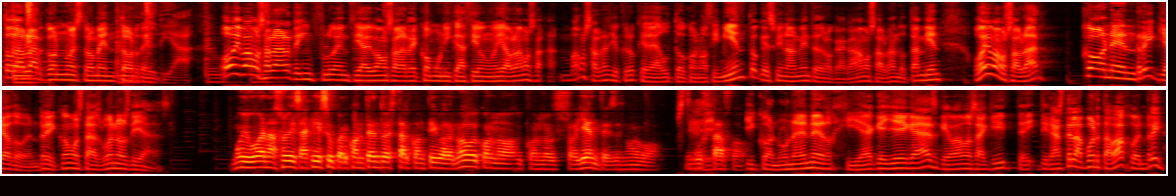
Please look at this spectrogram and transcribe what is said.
De hablar con nuestro mentor del día. Hoy vamos a hablar de influencia, hoy vamos a hablar de comunicación, hoy hablamos, vamos a hablar yo creo que de autoconocimiento, que es finalmente de lo que acabamos hablando también. Hoy vamos a hablar con Enrique Yado. Enrique, ¿cómo estás? Buenos días. Muy buenas, Luis. Aquí súper contento de estar contigo de nuevo y con, los oyentes de nuevo. Un gustazo. Y, con una energía que llegas, que vamos aquí, te, tiraste la puerta abajo, Enrique.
